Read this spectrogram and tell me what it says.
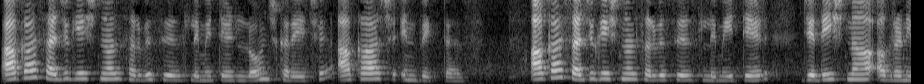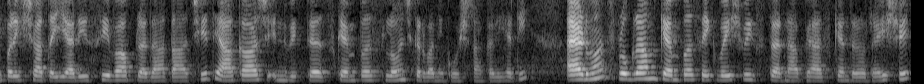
Aakash educational services limited launch કરે છે Aakash Invictus Aakash educational services limited, જે દેશના અગ્રણી પરીક્ષા તૈયારી સેવા પ્રદાતા છે, તે આકાશ ઇન્વિક્ટસ કેમ્પસ લોન્ચ કરવાની ઘોષણા કરી હતી. આ એડવાન્સ પ્રોગ્રામ કેમ્પસ એક વૈશ્વિક સ્તરના અભ્યાસ કેન્દ્ર રહેશે,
